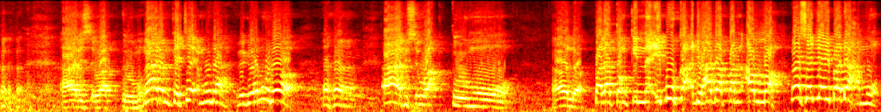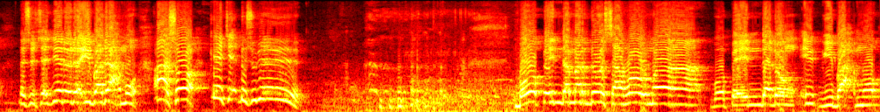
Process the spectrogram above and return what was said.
habis waktumu ngaram kecek muda begitu muda habis waktumu Allah pala tongkin na ibuka di hadapan Allah. Nggak saja ibadahmu nggak saja ada ibadahmu aso kecek do sudah Bo pinda mardosa homa, bo pinda dong gibahmu,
